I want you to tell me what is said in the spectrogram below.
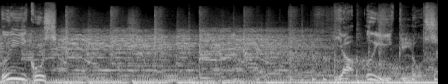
õigus ja õiglus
